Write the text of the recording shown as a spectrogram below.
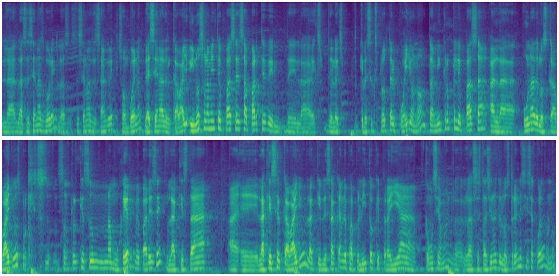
las escenas gore, las escenas de sangre son buenas, la escena del caballo y no solamente pasa esa parte de, la, que les explota el cuello, ¿no? También creo que le pasa a una de los caballos porque creo que es una mujer, me parece, la que está eh, la que es el caballo, la que le sacan el papelito que traía, ¿cómo se llaman? las estaciones de los trenes, ¿sí se acuerdan o no?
